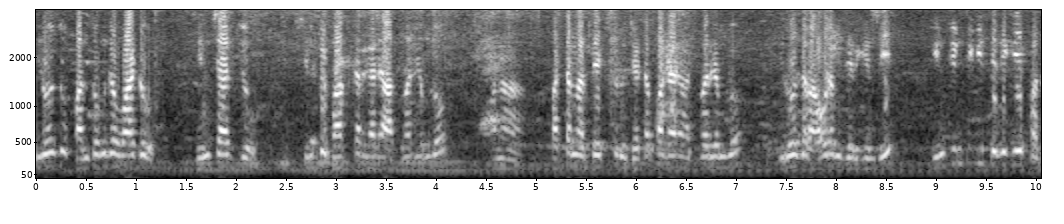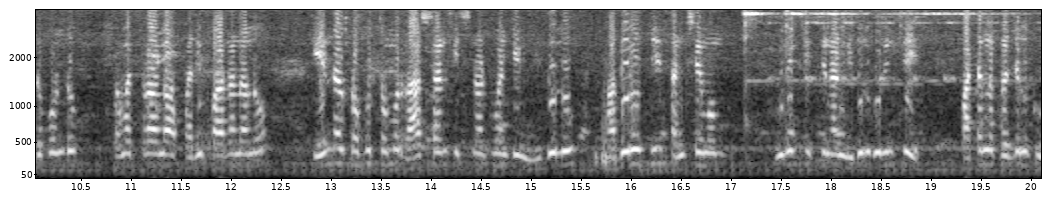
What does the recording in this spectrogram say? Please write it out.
ఈరోజు పంతొమ్మిదో వార్డు ఇన్ఛార్జ్ శిల్పి భాస్కర్ గారి ఆధ్వర్యంలో మన పట్టణ అధ్యక్షుడు జటప్ప గారి ఆధ్వర్యంలో ఈరోజు రావడం జరిగింది. ఇంటింటికి తిరిగి పదకొండు సంవత్సరాల పరిపాలనలో కేంద్ర ప్రభుత్వము రాష్ట్రానికి ఇచ్చినటువంటి నిధులు అభివృద్ధి సంక్షేమం గురించి ఇచ్చిన నిధుల గురించి పట్టణ ప్రజలకు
